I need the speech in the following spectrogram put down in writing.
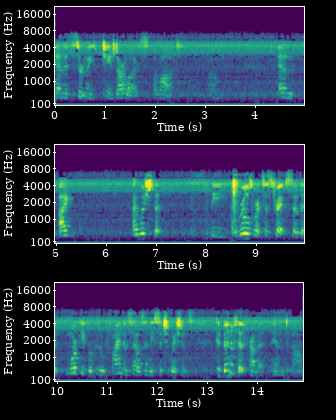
and it's certainly changed our lives a lot. Um, and I I wish that the, the rules weren't so strict so that more people who find themselves in these situations could benefit from it. And um,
